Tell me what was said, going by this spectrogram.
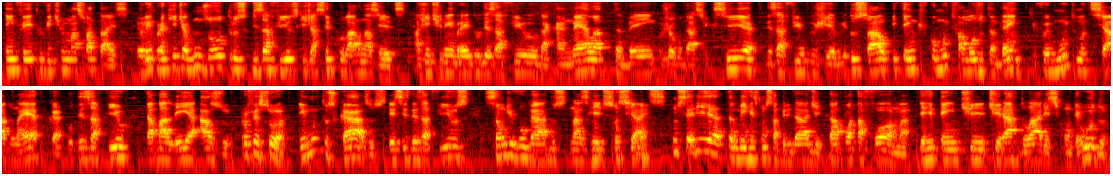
tem feito vítimas fatais. Eu lembro aqui de alguns outros desafios que já circularam nas redes. A gente lembra aí do desafio da canela, também o jogo da asfixia, desafio do gelo e do sal, e tem um que ficou muito famoso também, que foi muito noticiado na época, o desafio da baleia azul. Professor, em muitos casos, esses desafios são divulgados nas redes sociais. Não seria também responsabilidade da plataforma, de repente, tirar do ar esse conteúdo?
